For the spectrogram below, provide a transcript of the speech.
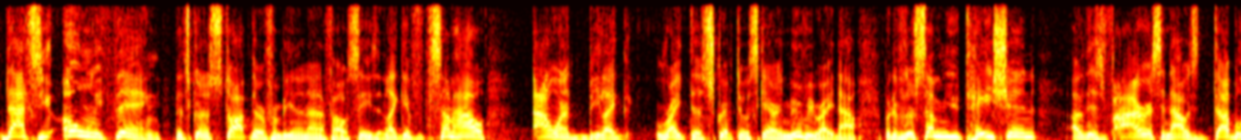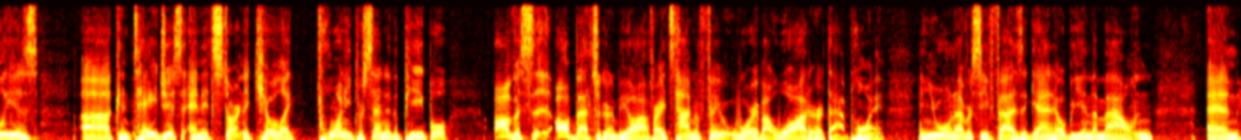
that's the only thing that's going to stop there from being an NFL season. Like if somehow I don't want to be like write the script to a scary movie right now, but if there's some mutation of this virus and now it's doubly as uh, contagious and it's starting to kill like 20% of the people, obviously all bets are going to be off, right? It's time to figure, worry about water at that point. and you won't ever see Fez again. He'll be in the mountain, and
